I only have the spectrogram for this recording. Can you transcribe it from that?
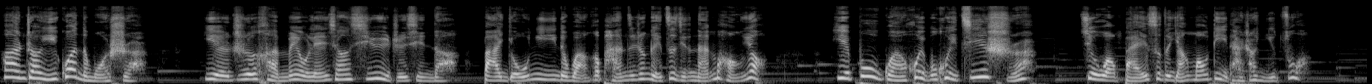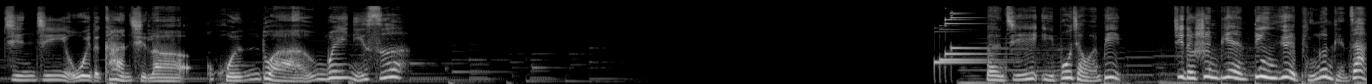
按照一贯的模式，叶芝很没有怜香惜玉之心的把油腻腻的碗和盘子扔给自己的男朋友，也不管会不会积食。就往白色的羊毛地毯上一坐，津津有味的看起了《魂断威尼斯》。本集已播讲完毕，记得顺便订阅、评论、点赞、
